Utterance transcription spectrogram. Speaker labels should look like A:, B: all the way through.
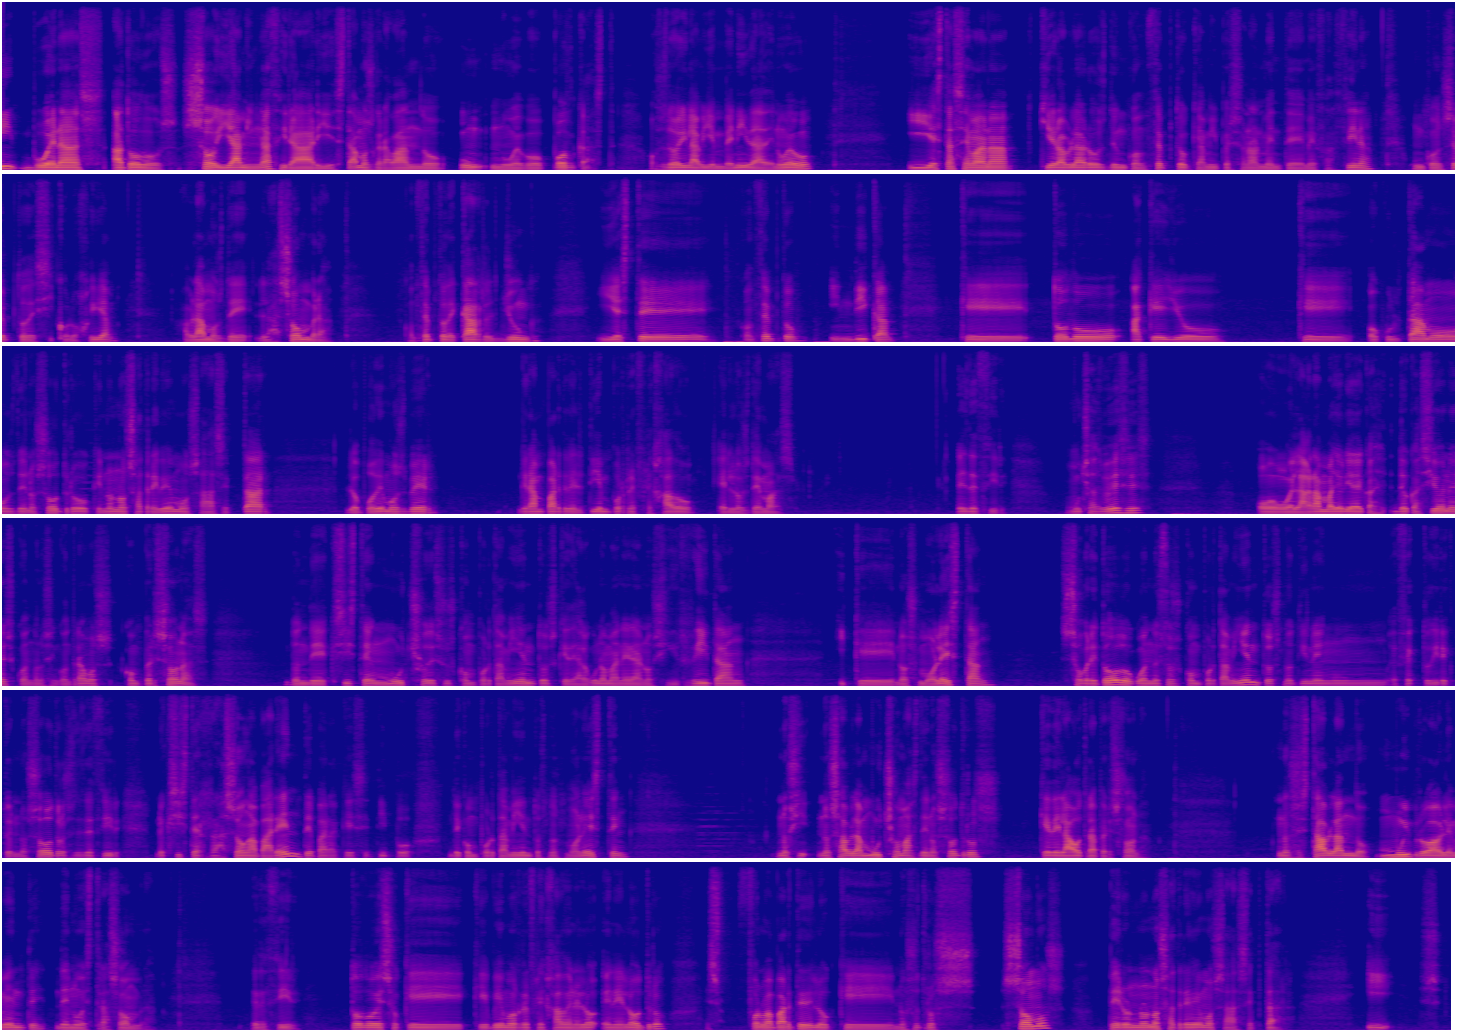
A: Muy buenas a todos, soy Yamin Azirar y estamos grabando un nuevo podcast. Os doy la bienvenida de nuevo y esta semana quiero hablaros de un concepto que a mí personalmente me fascina, un concepto de psicología. Hablamos de la sombra, concepto de Carl Jung y este concepto indica que todo aquello que ocultamos de nosotros, que no nos atrevemos a aceptar, lo podemos ver gran parte del tiempo reflejado en los demás. Es decir, muchas veces, o en la gran mayoría de, ocasiones, cuando nos encontramos con personas donde existen muchos de sus comportamientos que de alguna manera nos irritan y que nos molestan, sobre todo cuando estos comportamientos no tienen un efecto directo en nosotros, es decir, no existe razón aparente para que ese tipo de comportamientos nos molesten, nos, nos, habla mucho más de nosotros que de la otra persona. Nos está hablando muy probablemente de nuestra sombra. Es decir, todo eso que, que vemos reflejado en el, en el otro forma parte de lo que nosotros somos pero no nos atrevemos a aceptar. Y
